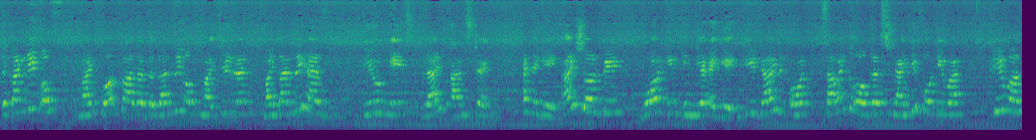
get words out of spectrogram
the country of my forefather, the country of my children, my country has given me life and strength. And again, I shall be born in India again. He died on 7th August 1941. He was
